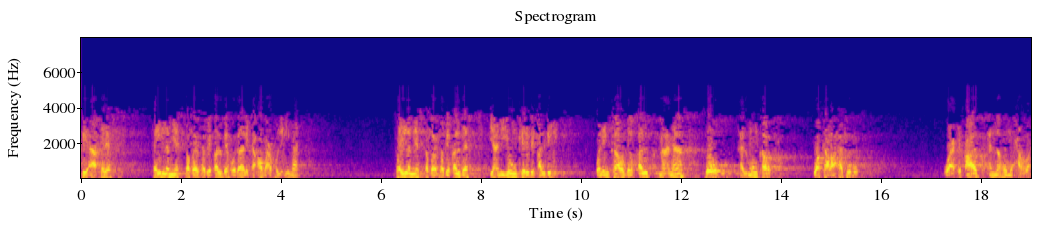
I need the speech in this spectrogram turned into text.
في آخره فإن لم يستطع فبقلبه وذلك أضعف الإيمان. فإن لم يستطع فبقلبه يعني ينكر بقلبه. والإنكار بالقلب معناه بغض المنكر وكراهته. واعتقاد أنه محرم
